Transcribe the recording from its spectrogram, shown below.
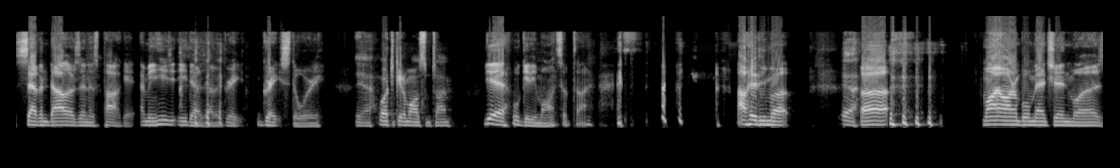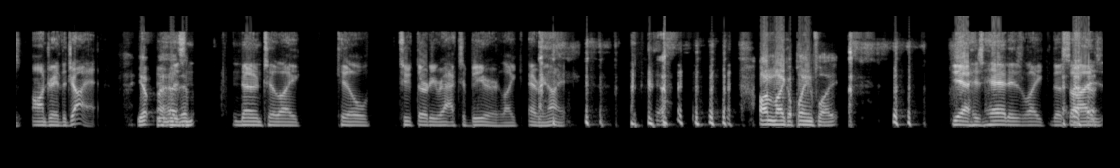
seven dollars in his pocket. I mean, he he does have a great great story. Yeah, we'll have to get him on sometime. Yeah, we'll get him on sometime. I'll hit him up. Yeah. Uh, my honorable mention was Andre the Giant, Yep. I had was him. known to like kill two thirty racks of beer like every night. on like a plane flight. yeah, his head is like the size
